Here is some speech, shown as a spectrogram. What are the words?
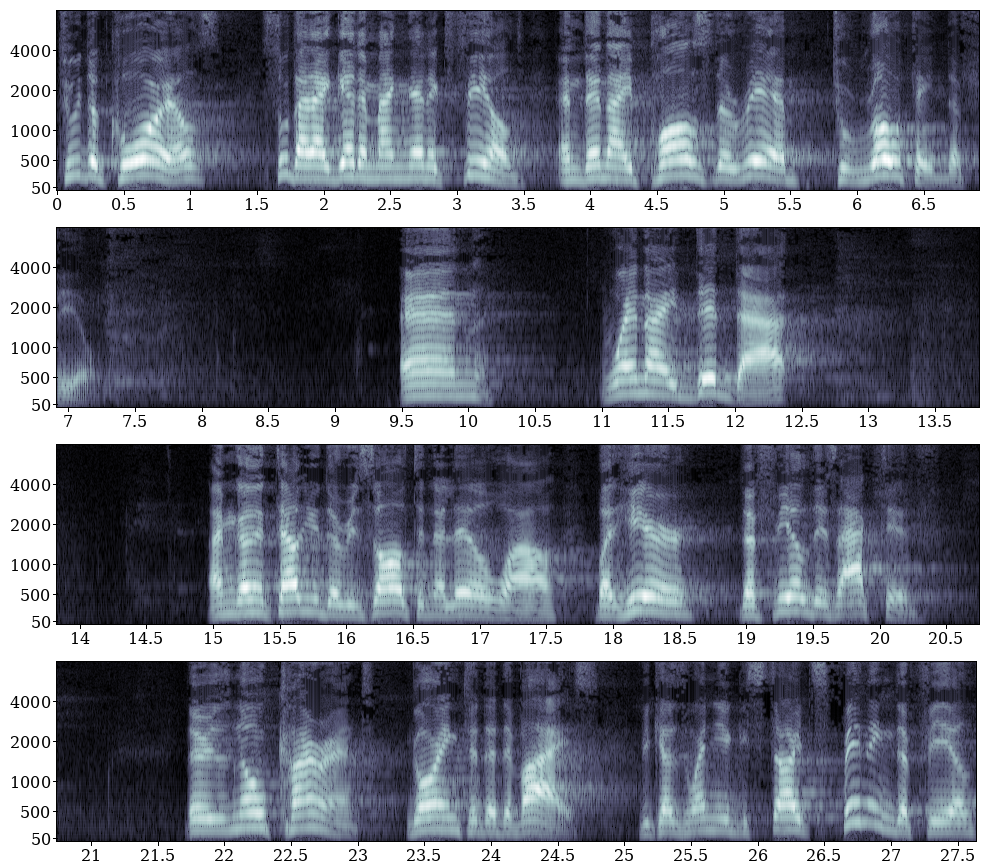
to the coils so that I get a magnetic field. And then I pulse the rib to rotate the field. And when I did that, I'm going to tell you the result in a little while, but here the field is active. There is no current going to the device. Because when you start spinning the field,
